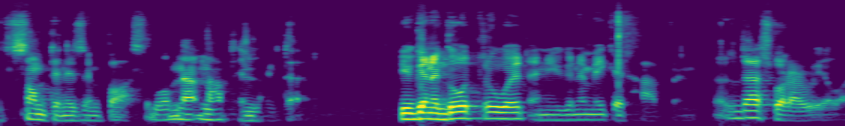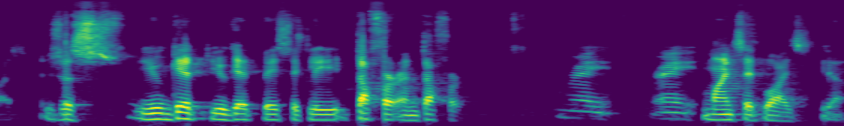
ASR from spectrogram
something is impossible. Not nothing like that. You're going to go through it, and you're going to make it happen. That's what I realized. It's just you get you get basically tougher and tougher right right. Mindset wise. Yeah.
